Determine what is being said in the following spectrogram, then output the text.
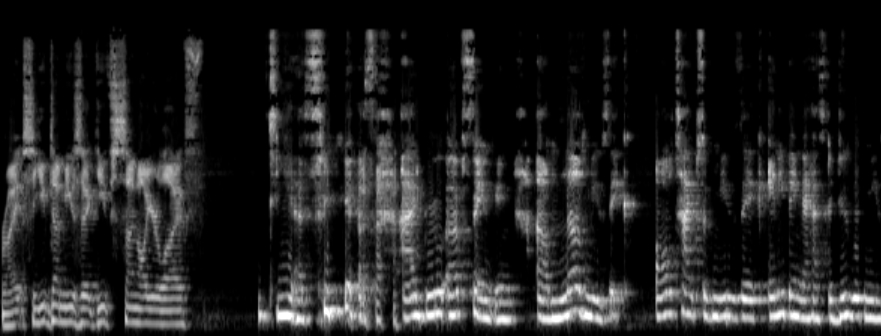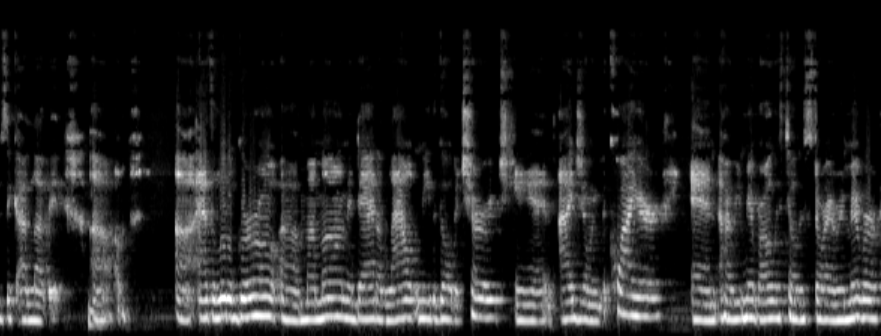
right? So you've done music. You've sung all your life. Yes, yes. I grew up singing. Um, love music all types of music, anything that has to do with music, I love it. Mm-hmm. Um, uh, as a little girl, uh, my mom and dad allowed me to go to church and I joined the choir. And I remember, I always tell this story. I remember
